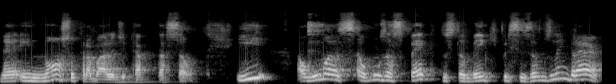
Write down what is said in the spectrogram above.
né, em nosso trabalho de captação. E algumas, alguns aspectos também que precisamos lembrar.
